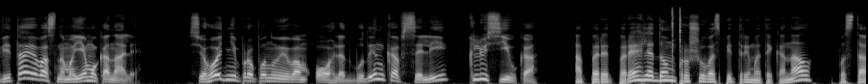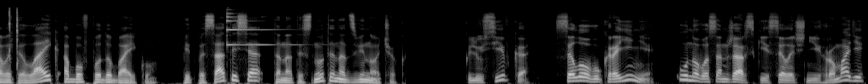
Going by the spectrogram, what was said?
Вітаю вас на моєму каналі. Сьогодні пропоную вам огляд будинка в селі Клюсівка. А перед переглядом прошу вас підтримати канал, поставити лайк або вподобайку, підписатися та натиснути на дзвіночок. Клюсівка – село в Україні у Новосанжарській селищній громаді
